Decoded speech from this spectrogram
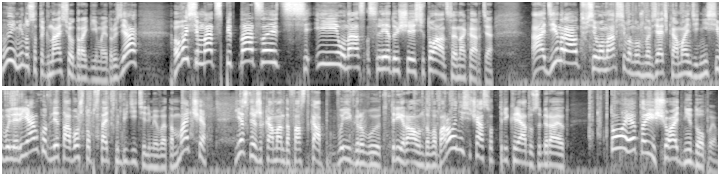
Ну и минус от Игнасио, дорогие мои друзья. 18-15. И у нас следующая ситуация на карте. Один раунд всего-навсего нужно взять команде Неси Валерьянку для того, чтобы стать победителями в этом матче. Если же команда Fast Cup выигрывают три раунда в обороне сейчас, вот три к ряду забирают, то это еще одни допы.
